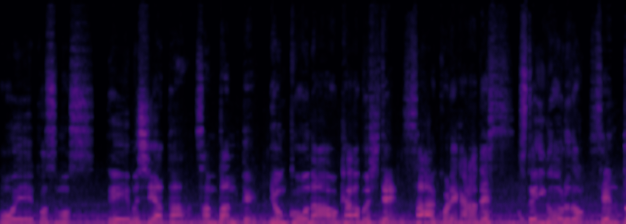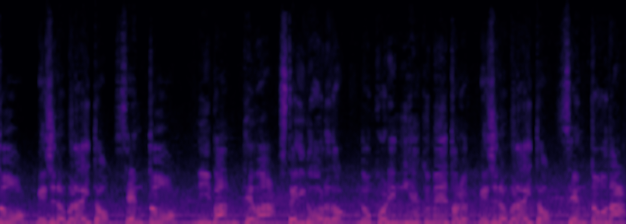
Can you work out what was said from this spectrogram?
大江コスモス。AM シアター3番手。4コーナーをカーブしてさあこれからです。ステイゴールド先頭。メジロブライト先頭。2番手はステイゴールド。残り 200m メジロブライト先頭だ。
